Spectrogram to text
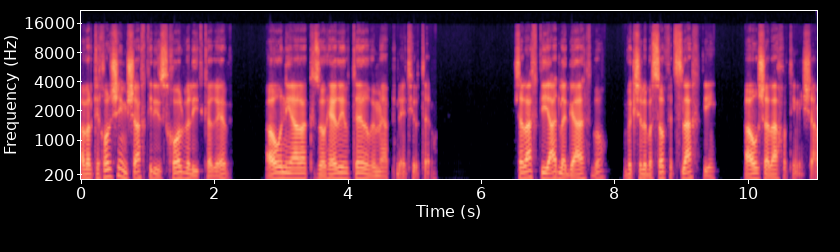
אבל ככל שהמשכתי לזחול ולהתקרב, האור נהיה רק זוהר יותר ומהפנט יותר. שלחתי יד לגעת בו, וכשלבסוף הצלחתי, האור שלח אותי משם.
